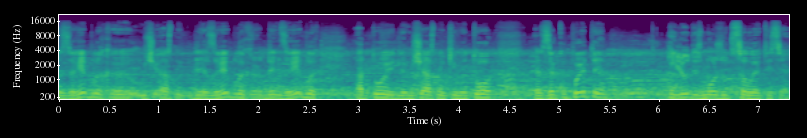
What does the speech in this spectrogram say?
загиблих е, учасників, для загиблих родин загиблих, АТО і для учасників АТО закупити і люди зможуть селитися.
